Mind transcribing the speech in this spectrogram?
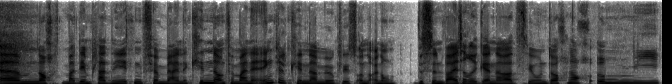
ähm, noch mal den Planeten für meine Kinder und für meine Enkelkinder möglichst und auch noch ein bisschen weitere Generationen doch noch irgendwie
